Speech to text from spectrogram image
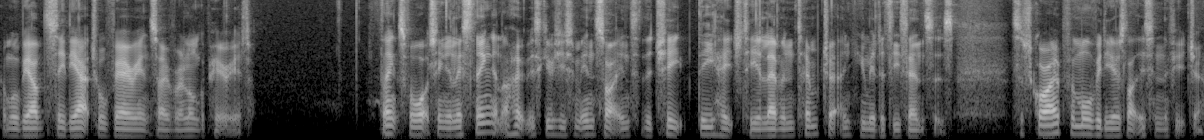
and we'll be able to see the actual variance over a longer period. Thanks for watching and listening and I hope this gives you some insight into the cheap DHT11 temperature and humidity sensors. Subscribe for more videos like this in the future.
